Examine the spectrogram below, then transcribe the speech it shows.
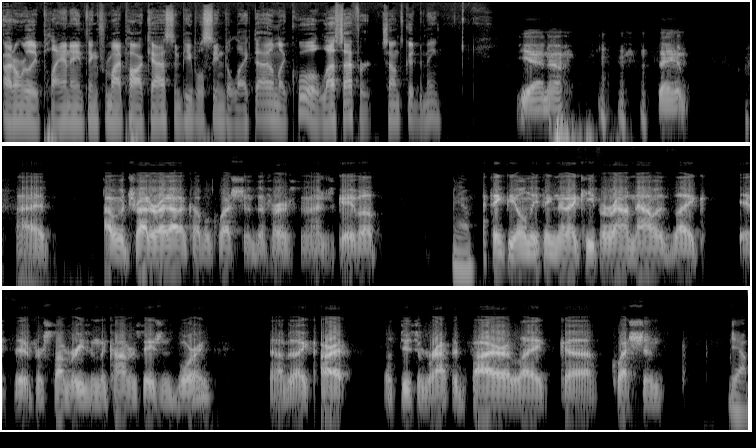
I don't really plan anything for my podcast and people seem to like that. I'm like, cool, less effort. Sounds good to me. Yeah, no, same. I I would try to write out a couple questions at first, and I just gave up. Yeah. I think the only thing that I keep around now is like if for some reason the conversation's boring, then I'll be like, all right, let's do some rapid fire like uh, questions. Yeah.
